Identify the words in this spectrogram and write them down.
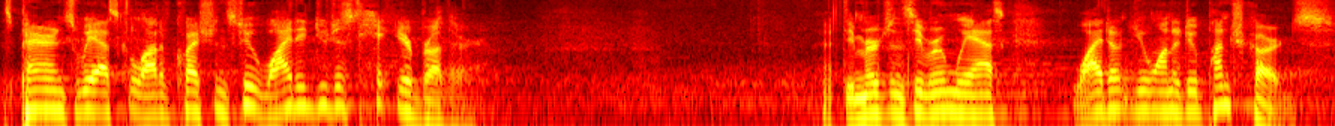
As parents, we ask a lot of questions too. Why did you just hit your brother? At the emergency room, we ask, why don't you want to do punch cards?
